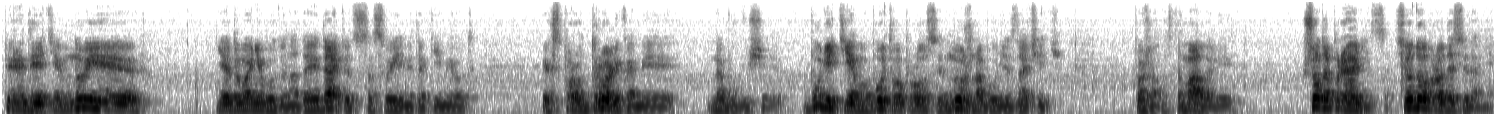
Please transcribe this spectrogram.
перед этим. Ну и я думаю, не буду надоедать вот со своими такими вот экспромт-роликами на будущее. Будет тема, будут вопросы, нужно будет, значит, пожалуйста, мало ли, что-то пригодится. Всего доброго, до свидания.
